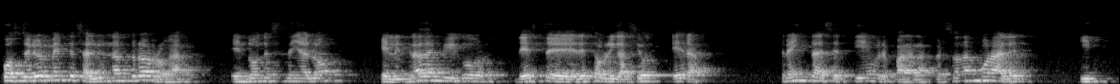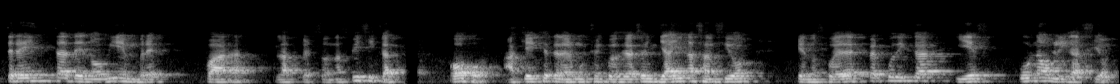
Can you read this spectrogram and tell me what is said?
Posteriormente salió una prórroga en donde se señaló que la entrada en vigor de, este, de esta obligación era 30 de septiembre para las personas morales y 30 de noviembre para las personas físicas. Ojo, aquí hay que tener mucho en consideración, ya hay una sanción que nos puede perjudicar y es una obligación.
